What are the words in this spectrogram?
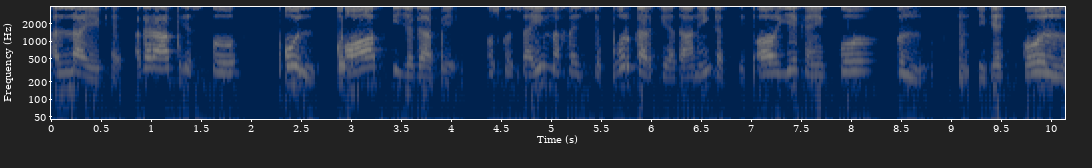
اللہ ایک ہے۔ اگر آپ اس کو قل، قاف کی جگہ پہ اس کو صحیح مخرج سے پر کر کے ادا نہیں کرتے۔ اور یہ کہیں قل، ٹھیک ہے؟ قل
